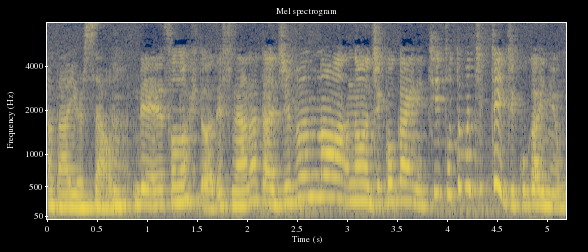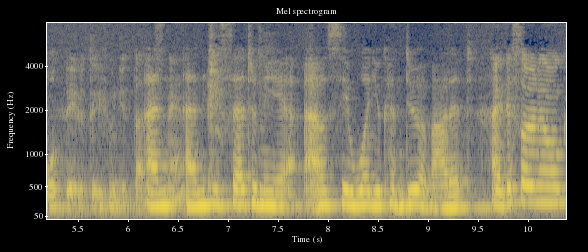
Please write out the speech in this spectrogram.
about yourself. でその人はですねあなたは自分のあの自己概念ちとてもちっちゃい自己概念を持っているというふうに言ったんです And, ね、and he said to me, I'll see what you can do about it. はい、でそれを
